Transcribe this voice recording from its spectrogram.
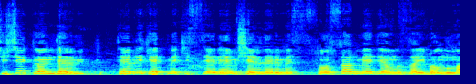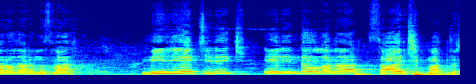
Çiçek gönderip tebrik etmek isteyen hemşerilerimiz sosyal medyamızda IBAN numaralarımız var. Milliyetçilik elinde olana sahip çıkmaktır.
